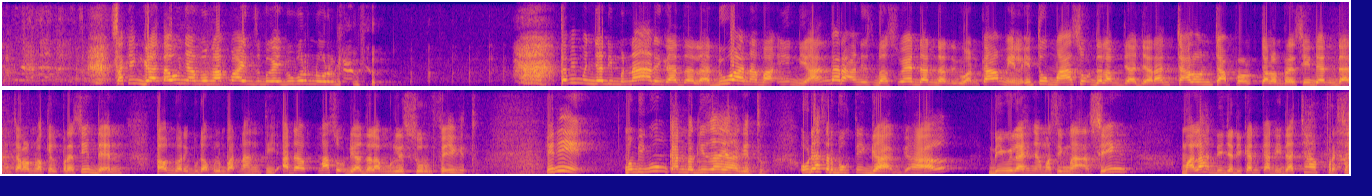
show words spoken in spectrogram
Saking nggak tahunya mau ngapain sebagai gubernur gitu. Menjadi menarik adalah dua nama ini antara Anies Baswedan dan Ridwan Kamil itu masuk dalam jajaran calon calon presiden dan calon wakil presiden tahun 2024 nanti. Ada masuk dia dalam list survei gitu. Ini membingungkan bagi saya gitu. Udah terbukti gagal di wilayahnya masing-masing, malah dijadikan kandidat capres.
